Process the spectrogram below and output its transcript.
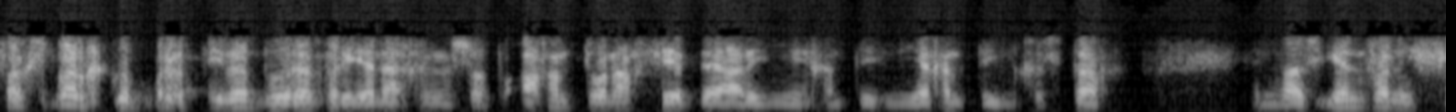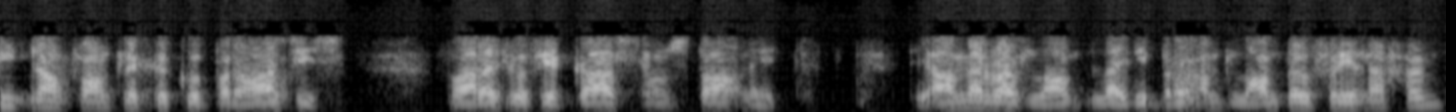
Vicksburg Koöperatiewe Boerevereniging is op 28 Februarie 1919 gestig en was een van die vier aanvanklike koöperasies waaruit OVK ontstaan het. Die ander was land Lady Brand Landbouvereniging,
